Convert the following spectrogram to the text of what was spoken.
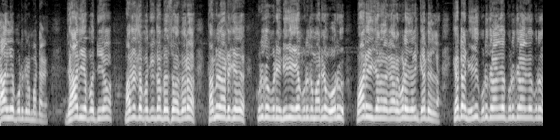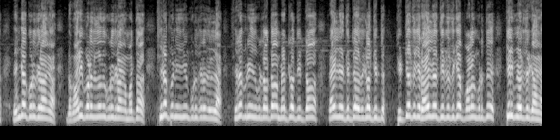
காதலே போட்டுக்கிற மாட்டாங்க. ஜாதியை பற்றியும் மதத்தை பற்றி தான் பேசுவார் தவிர தமிழ்நாட்டுக்கு கொடுக்கக்கூடிய நிதியை ஏன் கொடுக்க மாட்டேன்னு ஒரு பாரதிய ஜனதாக்காரன் கூட இது வரைக்கும் கேட்டதில்லை. கேட்டால் நிதி கொடுக்குறாங்க கொடுக்குறாங்க கொடு எங்கே கொடுக்குறாங்க? இந்த வரி பணத்துலேருந்து கொடுக்குறாங்க. மற்ற சிறப்பு நிதியும் கொடுக்கறது இல்லை. சிறப்பு நிதி கொடுத்தா தான் மெட்ரோ திட்டம் ரயில்வே திட்டம் இதுக்கெல்லாம் திட்டம் திட்டத்துக்கு ரயில்வே திட்டத்துக்கே பணம் கொடுத்து திருப்பி எடுத்திருக்காங்க.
